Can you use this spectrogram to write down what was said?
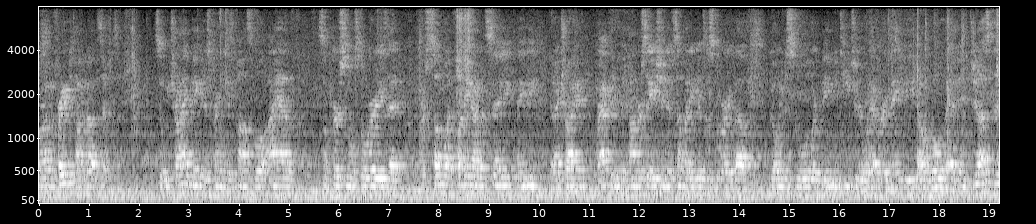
or I'm afraid to talk about such and such. So we try and make it as friendly as possible. I have some personal stories that are somewhat funny, I would say, maybe, that I try and wrap into the conversation. If somebody gives a story about going to school or being a teacher or whatever it may be, I'll roll that in just to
